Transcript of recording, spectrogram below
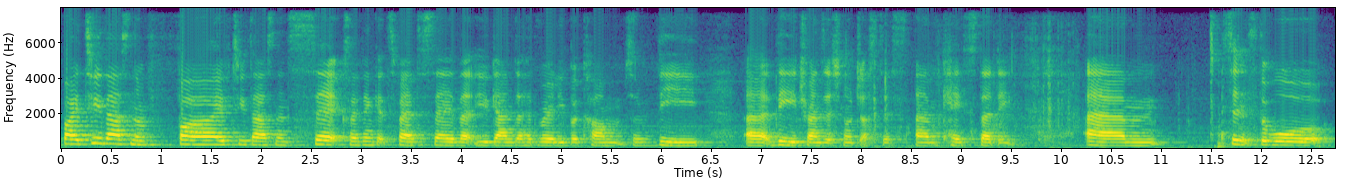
by 2005, 2006, I think it's fair to say that Uganda had really become sort of the, uh, the transitional justice um, case study. Um, since the war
